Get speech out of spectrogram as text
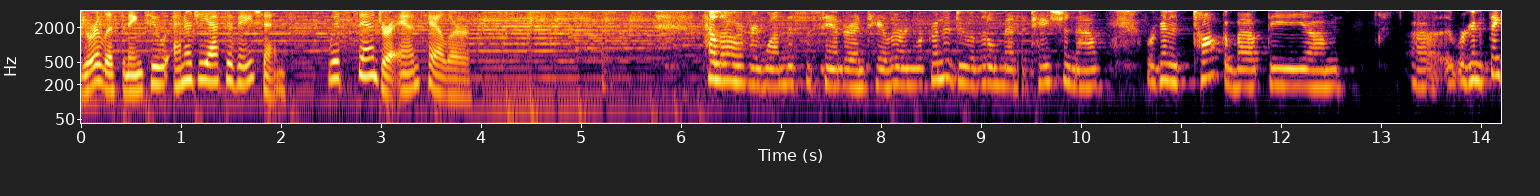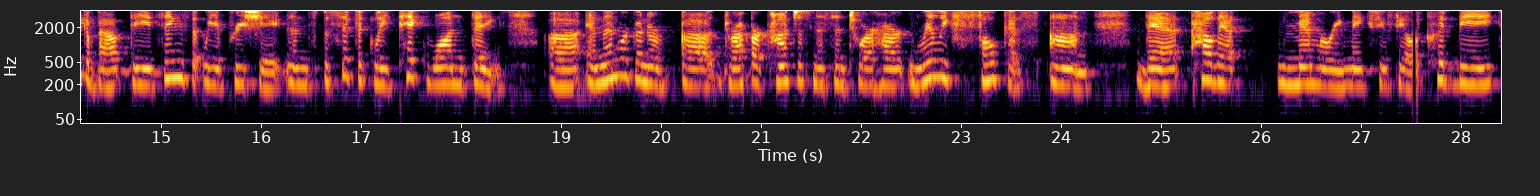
You're listening to Energy Activation with Sandra Anne Taylor. Hello, everyone. This is Sandra Anne Taylor, and we're going to do a little meditation now. We're going to talk about the um, uh, we're going to think about the things that we appreciate and specifically pick one thing. Uh, and then we're going to uh, drop our consciousness into our heart and really focus on that, how that memory makes you feel. It could be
